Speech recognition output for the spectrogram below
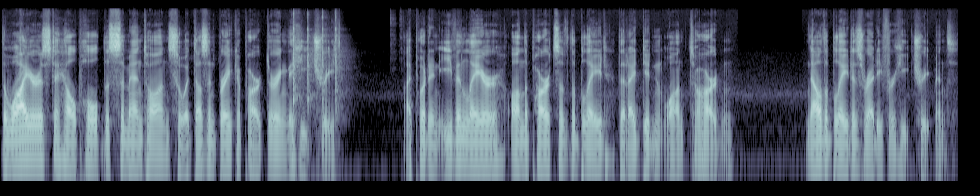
The wire is to help hold the cement on so it doesn't break apart during the heat treat. I put an even layer on the parts of the blade that I didn't want to harden. Now the blade is ready for heat treatment.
